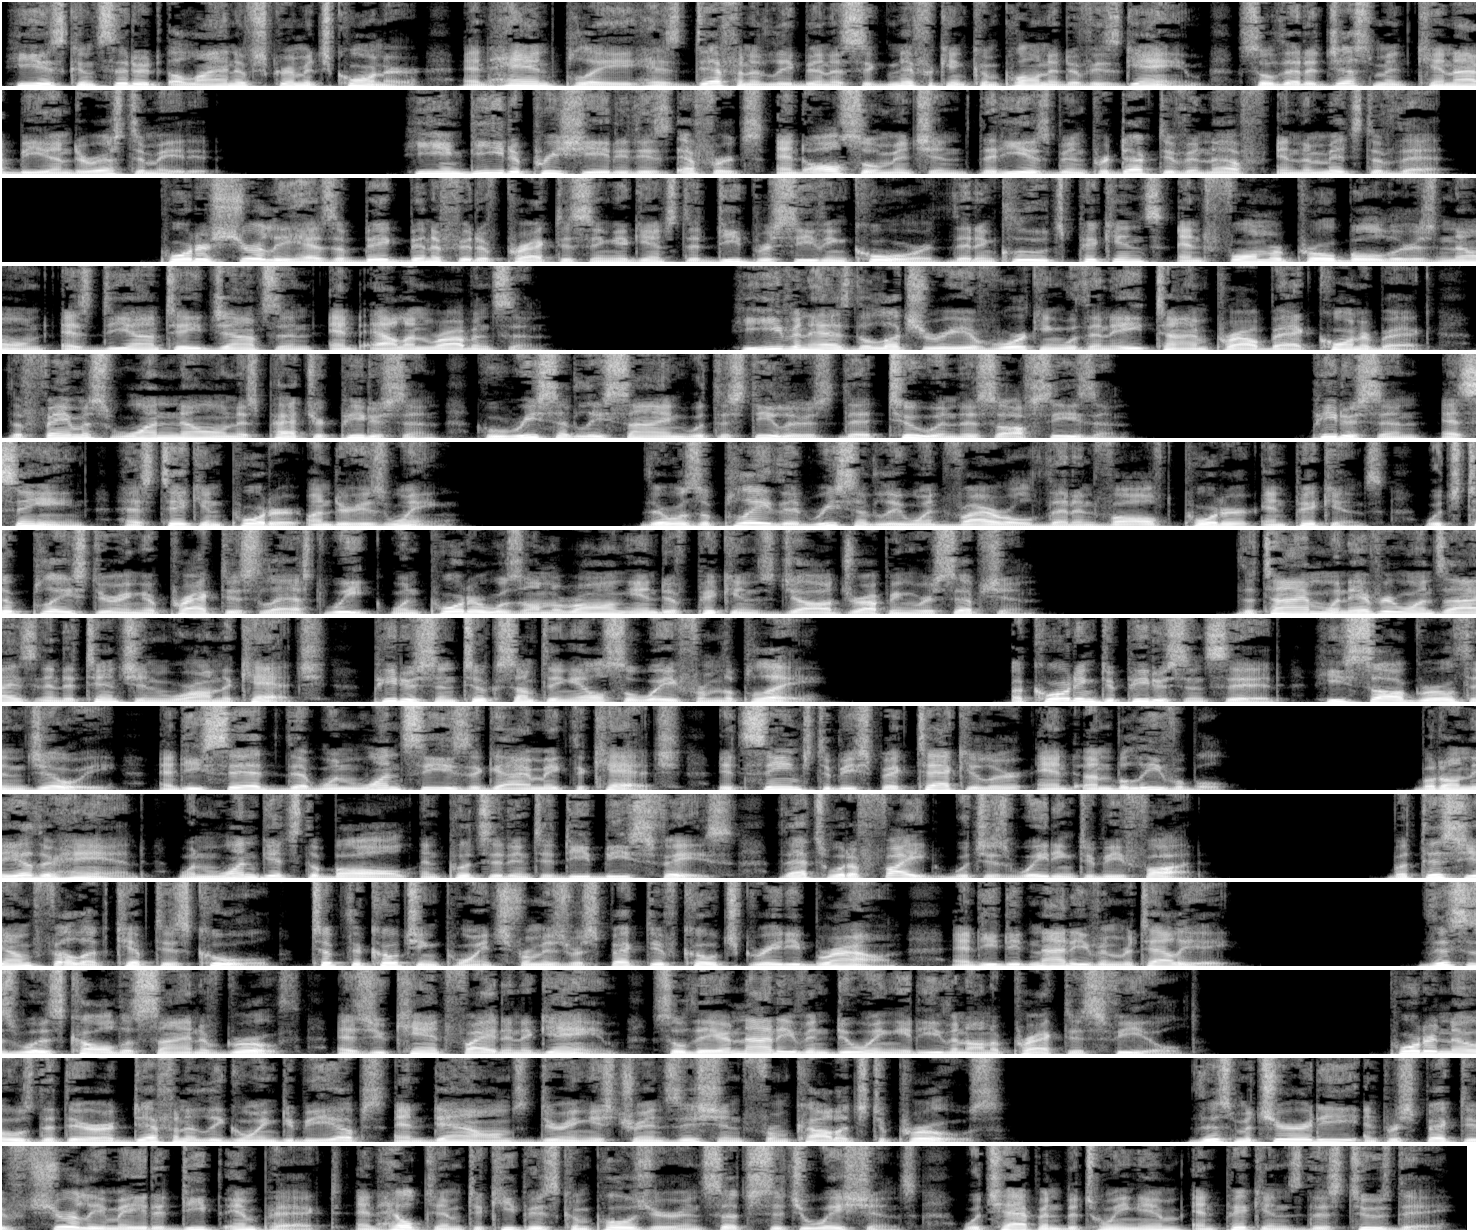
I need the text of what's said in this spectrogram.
He is considered a line of scrimmage corner, and hand play has definitely been a significant component of his game, so that adjustment cannot be underestimated. He indeed appreciated his efforts and also mentioned that he has been productive enough in the midst of that. Porter surely has a big benefit of practicing against a deep receiving corps that includes Pickens and former Pro Bowlers known as Diontae Johnson and Allen Robinson. He even has the luxury of working with an eight time Pro-Back cornerback, the famous one known as Patrick Peterson, who recently signed with the Steelers that too in this offseason. Peterson, as seen, has taken Porter under his wing. There was a play that recently went viral that involved Porter and Pickens, which took place during a practice last week when Porter was on the wrong end of Pickens' jaw dropping reception. The time when everyone's eyes and attention were on the catch, Peterson took something else away from the play. According to Peterson said, he saw growth in Joey, and he said that when one sees a guy make the catch, it seems to be spectacular and unbelievable. But on the other hand, when one gets the ball and puts it into DB's face, that's what a fight which is waiting to be fought. But this young fella kept his cool, took the coaching points from his respective coach Grady Brown, and he did not even retaliate. This is what is called a sign of growth, as you can't fight in a game, so they are not even doing it even on a practice field. Porter knows that there are definitely going to be ups and downs during his transition from college to pros. This maturity and perspective surely made a deep impact and helped him to keep his composure in such situations, which happened between him and Pickens this Tuesday.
